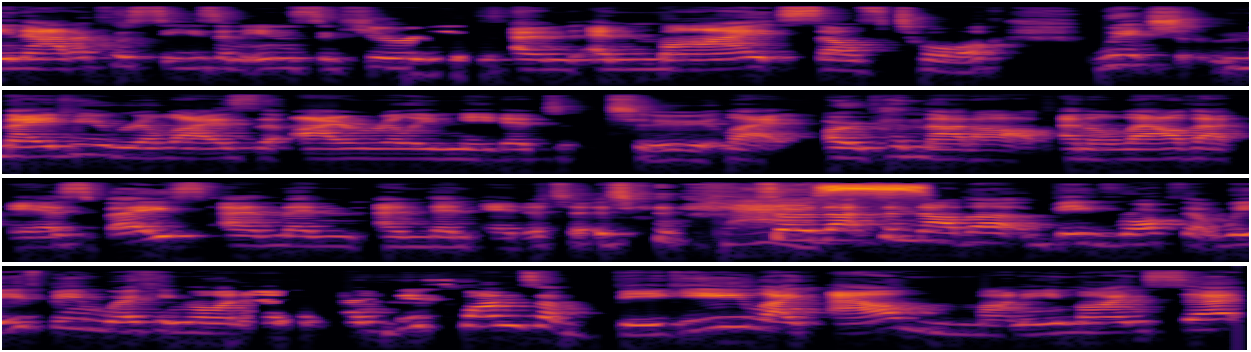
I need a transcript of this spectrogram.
inadequacies and insecurities and, and my self talk, which made me realize that I really needed to like open that up and allow that airspace and then, and then edit it. Yes. so that's another big rock that we've been working on. And, and this one's a biggie, like our money mindset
